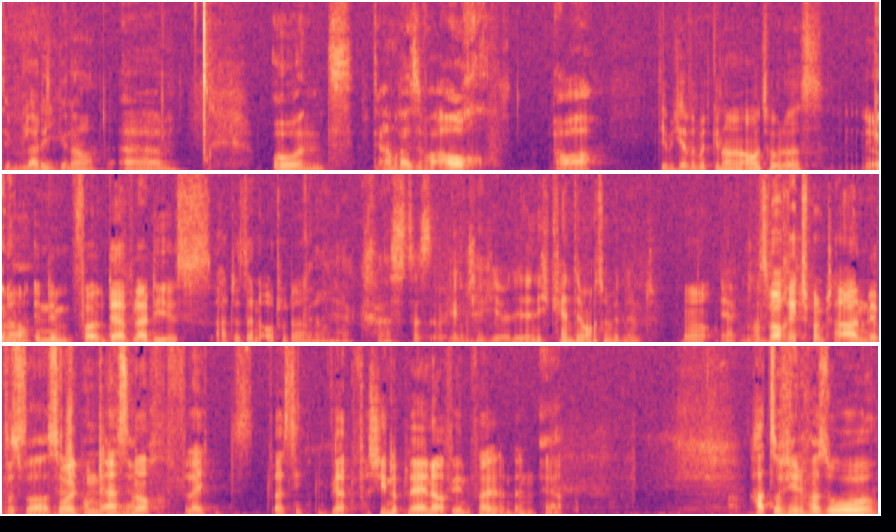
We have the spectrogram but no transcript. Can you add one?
dem Vladi, genau. Ähm, und die Anreise war auch, ja, Die haben mich einfach mitgenommen im Auto, oder was? Ja, Genau. In dem Fall, der Vladi ist, hatte sein Auto da. genau. Ja, krass, dass euch ein Tscheche, den ihr nicht kennt, im Auto mitnimmt. Ja. Ehrenmann. Das war auch recht spontan. Wir Das wussten, war sehr wollten spontan, erst ja. noch, vielleicht, weiß nicht, wir hatten verschiedene Pläne auf jeden Fall und dann. Ja. Hat es auf jeden Fall so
